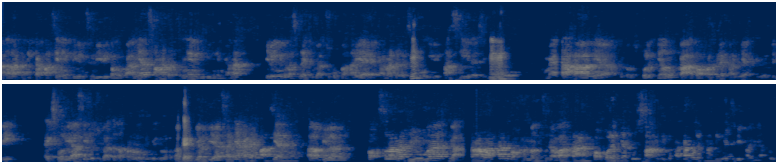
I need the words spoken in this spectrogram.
antara ketika pasien yang peeling sendiri ke mukanya sama dokternya yang peelingin karena peeling itu kan sebenarnya juga cukup bahaya ya karena ada resiko hmm? iritasi, resiko hmm. kemerahan ya, terus kulitnya luka atau apa sebenarnya banyak gitu. Jadi eksfoliasi itu juga tetap perlu gitu. Okay. Yang biasanya kadang pasien uh, bilang kok selama di rumah nggak perawatan kok gampang jerawatan kok kulitnya kusam itu karena kulit matinya jadi banyak tuh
